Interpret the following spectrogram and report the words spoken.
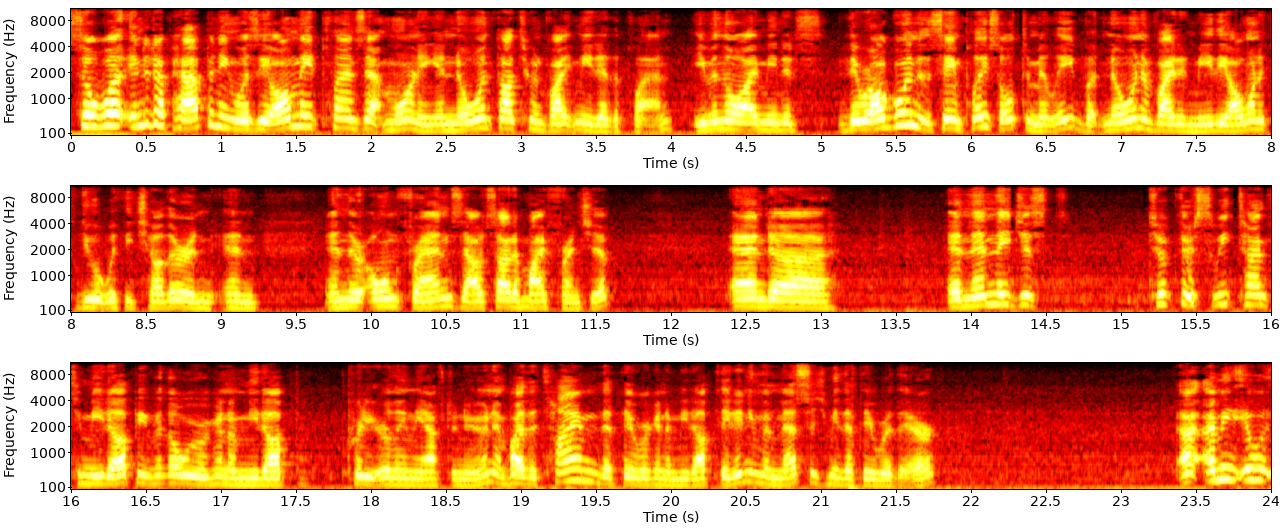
so what ended up happening was they all made plans that morning, and no one thought to invite me to the plan. Even though I mean, it's they were all going to the same place ultimately, but no one invited me. They all wanted to do it with each other and and and their own friends outside of my friendship, and uh, and then they just took their sweet time to meet up, even though we were going to meet up pretty early in the afternoon. And by the time that they were going to meet up, they didn't even message me that they were there. I, I mean, it was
